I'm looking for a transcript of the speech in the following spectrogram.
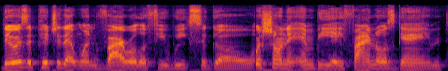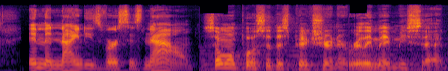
There was a picture that went viral a few weeks ago. We're showing an NBA Finals game in the 90s versus now. Someone posted this picture and it really made me sad.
